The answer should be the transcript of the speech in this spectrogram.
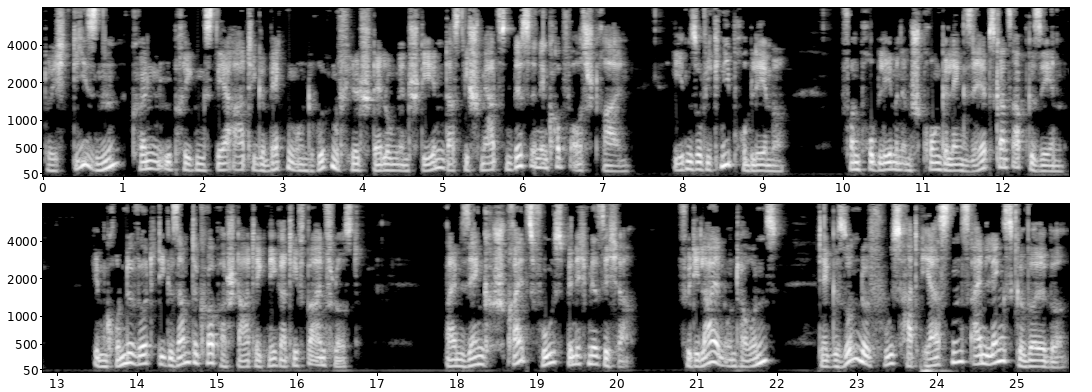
Durch diesen können übrigens derartige Becken- und Rückenfehlstellungen entstehen, dass die Schmerzen bis in den Kopf ausstrahlen. Ebenso wie Knieprobleme. Von Problemen im Sprunggelenk selbst ganz abgesehen. Im Grunde wird die gesamte Körperstatik negativ beeinflusst. Beim Senk-Spreizfuß bin ich mir sicher. Für die Laien unter uns, der gesunde Fuß hat erstens ein Längsgewölbe,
